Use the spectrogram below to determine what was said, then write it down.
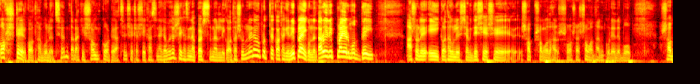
কষ্টের কথা বলেছেন। তারা কি সংকটে আছেন সেটা শেখ হাসিনাকে বলছে। শেখ হাসিনা পার্সোনালি কথা শুনলেন এবং প্রত্যেক কথাকে রিপ্লাই করলেন। তার ওই রিপ্লাইয়ের মধ্যেই আসলে এই কথাগুলো এসেছে। আমি দেশে এসে সব সমাধান, সমস্যার সমাধান করে দেবো, সব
